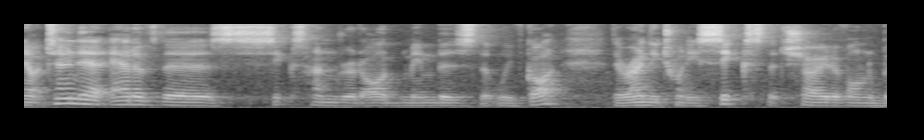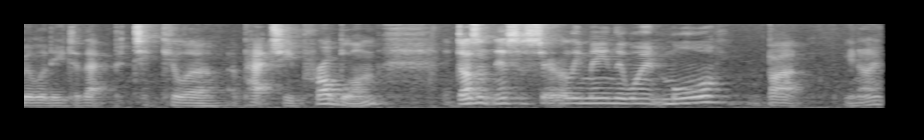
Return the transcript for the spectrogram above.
Now, it turned out out of the 600 odd members that we've got, there are only 26 that showed a vulnerability to that particular Apache problem. It doesn't necessarily mean there weren't more, but you know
